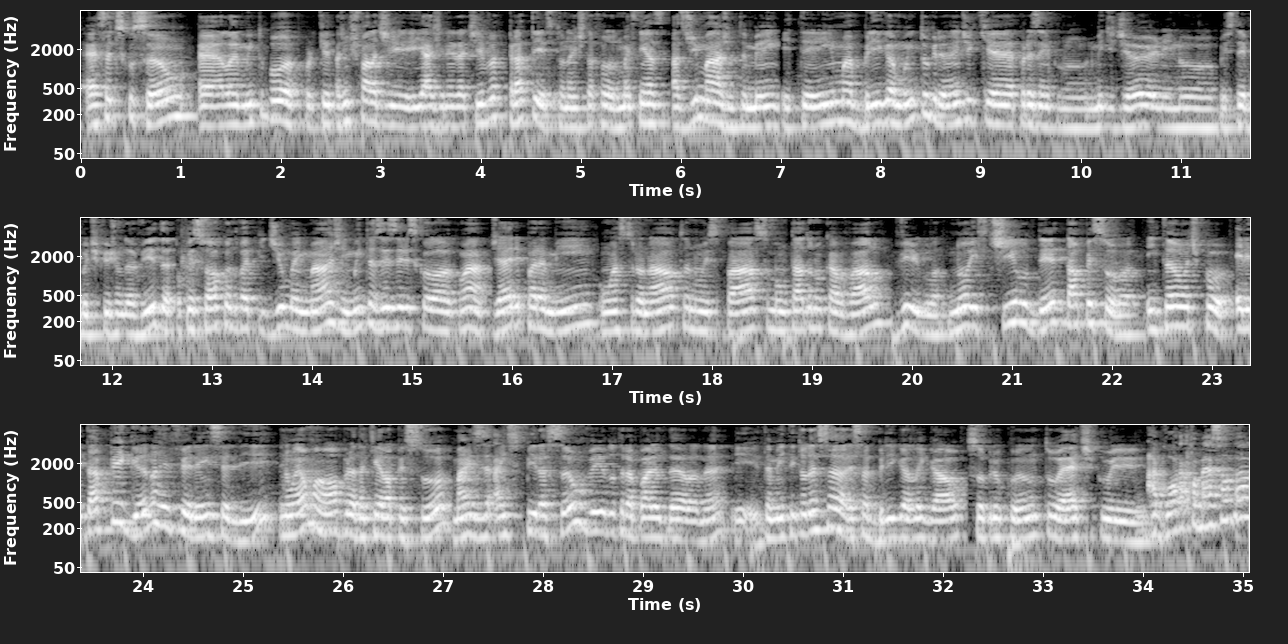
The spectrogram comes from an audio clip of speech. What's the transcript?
Essa discussão, ela é muito boa, porque a gente fala de IA generativa para texto, né? A gente tá falando, mas tem as, as de imagem também, e tem uma briga muito grande que é, por exemplo, no Mid Journey, no, no Stable Diffusion da vida, o pessoal quando vai pedir uma imagem, muitas vezes eles colocam, ah, gere para mim um astronauta no espaço montado no cavalo, vírgula, no estilo de tal pessoa. Então, tipo, ele tá pegando a referência ali, não é uma obra daquela pessoa, mas a inspiração veio do trabalho dela, né? E, e também tem toda essa, essa briga legal sobre o quanto ético e. Agora começa a dar.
